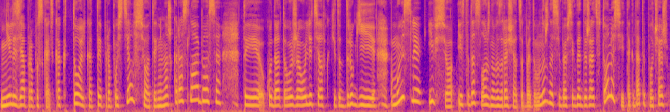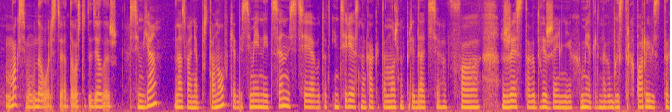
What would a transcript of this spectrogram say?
Нельзя пропускать. Как только ты пропустил, все, ты немножко расслабился, ты куда-то уже улетел в какие-то другие мысли, и все. И тогда сложно возвращаться. Поэтому нужно себя всегда держать в тонусе, и тогда ты получаешь максимум удовольствия от того, что ты делаешь. Семья название постановки, да, семейные ценности. Вот это интересно, как это можно передать в жестах, движениях, медленных, быстрых, порывистых.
